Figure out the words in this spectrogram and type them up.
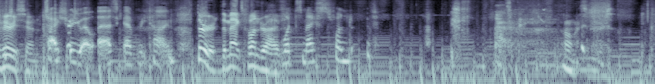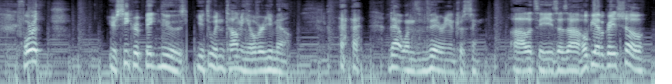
very soon. I assure you, I will ask every time. Third, the Max Fun Drive. What's Max Fun Drive? Oh my stars. Fourth, your secret big news you wouldn't tell me over email. that one's very interesting. Uh, let's see. He says, uh, "Hope you have a great show.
